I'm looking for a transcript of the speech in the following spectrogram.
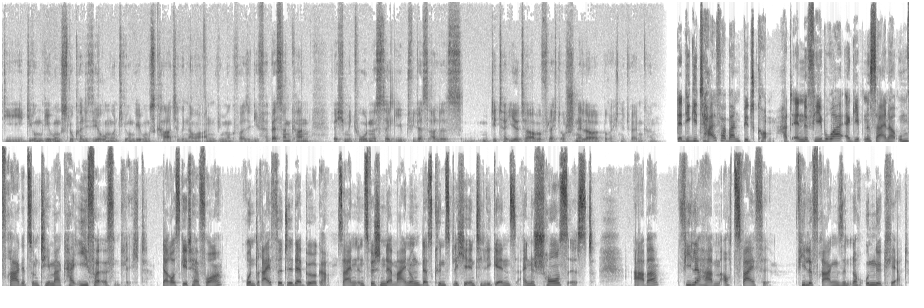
die, die Umgebungslokalisierung und die Umgebungskarte genauer an, wie man quasi die verbessern kann, welche Methoden es da gibt, wie das alles detaillierter, aber vielleicht auch schneller berechnet werden kann. Der Digitalverband Bitkom hat Ende Februar Ergebnisse einer Umfrage zum Thema KI veröffentlicht. Daraus geht hervor, Rund drei Viertel der Bürger seien inzwischen der Meinung, dass künstliche Intelligenz eine Chance ist. Aber viele haben auch Zweifel. Viele Fragen sind noch ungeklärt,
